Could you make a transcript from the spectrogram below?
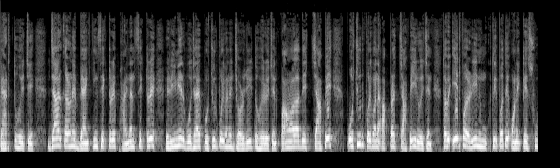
ব্যর্থ হয়েছে। যার কারণে ব্যাংকিং সেক্টরে ফাইন্যান্স সেক্টরে ঋণের বোঝায় প্রচুর পরিমাণে জর্জরিত হয়ে রয়েছেন। পাওনাদারদের চাপে প্রচুর পরিমাণে আপনার চাপেই রয়েছেন। তবে এরপর ঋণ মুক্তির পথে অনেকটাই শুভ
